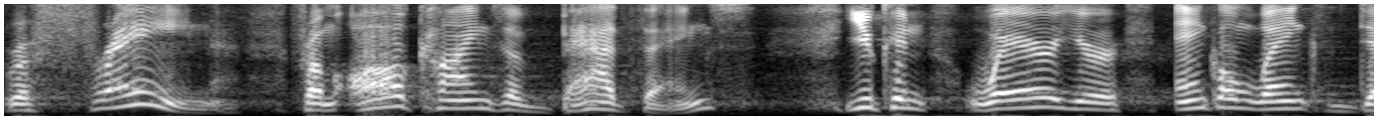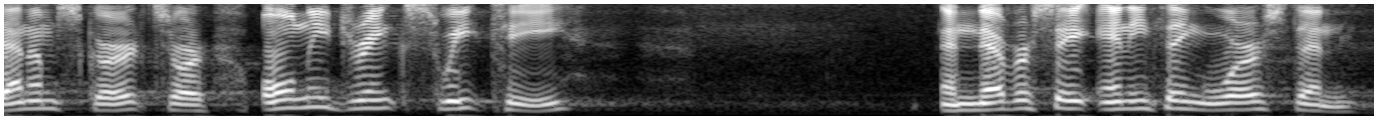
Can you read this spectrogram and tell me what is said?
refrain from all kinds of bad things. You can wear your ankle length denim skirts or only drink sweet tea. and never say anything worse than,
